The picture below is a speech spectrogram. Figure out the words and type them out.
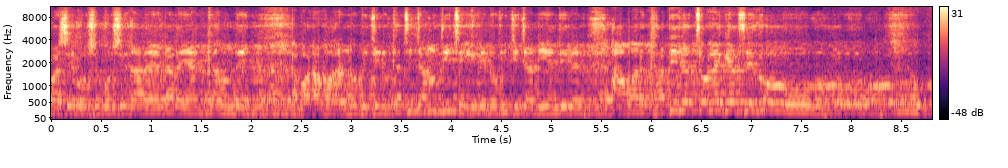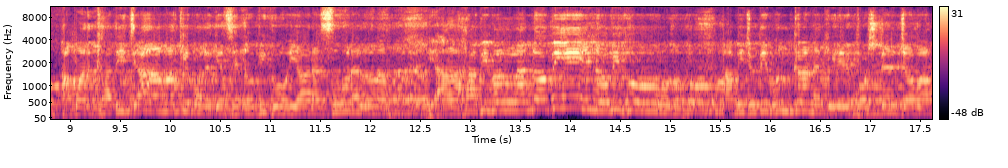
পাশে বসে বসে দাঁড়ায় দাঁড়ায় কান্দে আবার আমার নবীজির কাছে জানতে চাইলে নবীজি জানিয়ে দিলেন, আমার খাদিজা চলে গেছে গো। আমার খাদিজা আমাকে বলে গেছে, নবী গো, ইয়া রাসূলুল্লাহ, ইয়া নবী নবী গো, আমি যদি মুনকার নাকিরের প্রশ্নের জবাব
